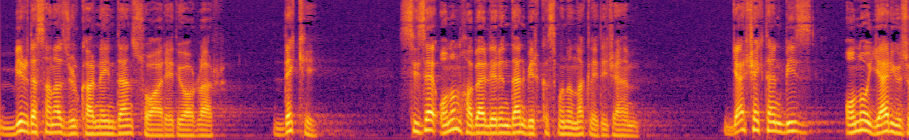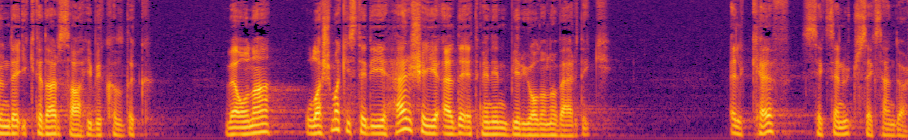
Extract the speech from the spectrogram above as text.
Bir de sana Zülkarneyn'den sual ediyorlar. De ki, size onun haberlerinden bir kısmını nakledeceğim. Gerçekten biz onu yeryüzünde iktidar sahibi kıldık ve ona ulaşmak istediği her şeyi elde etmenin bir yolunu verdik. El-Kehf 83-84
